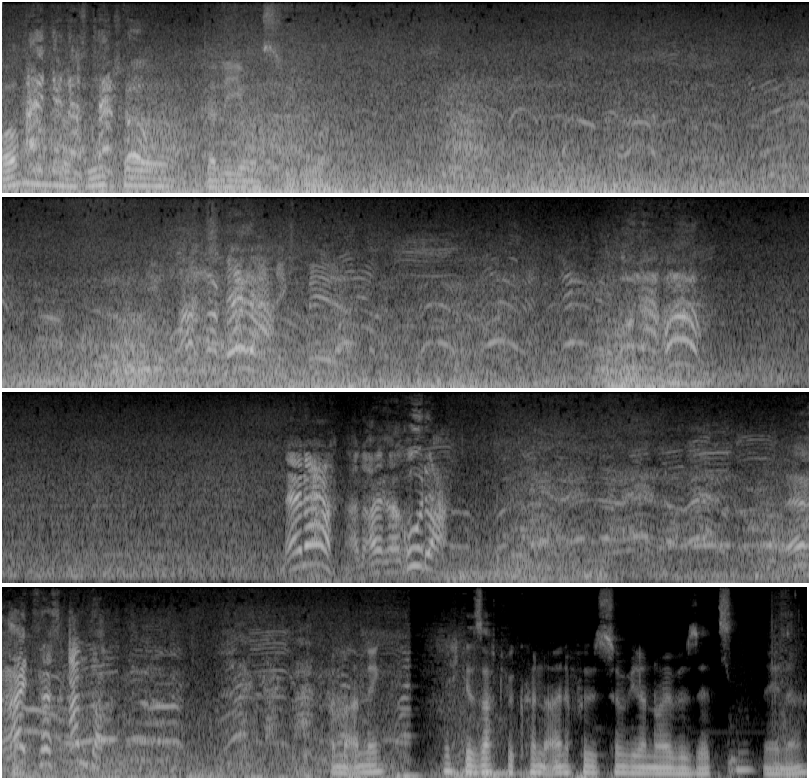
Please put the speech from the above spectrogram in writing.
brauchen Haltet eine gute! Galeonsfigur. Männer, an eure Ruder! Bereit fürs Andocken! Einmal andenken. Nicht gesagt, wir können eine Position wieder neu besetzen. Nee, ne?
